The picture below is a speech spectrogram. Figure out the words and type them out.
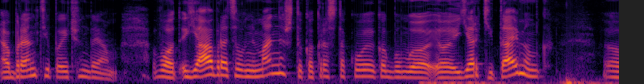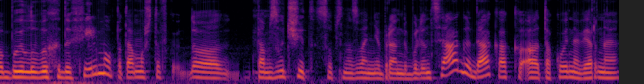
бренд типа H&M. Вот, я обратила внимание, что как раз такой, как бы, яркий тайминг был у выхода фильма, потому что э, там звучит, собственно, название бренда Balenciaga, да, как э, такой, наверное,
